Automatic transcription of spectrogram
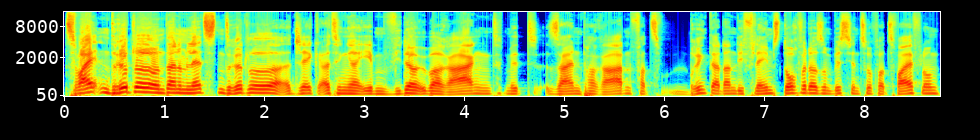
zweiten Drittel und dann im letzten Drittel. Jake Oettinger eben wieder überragend mit seinen Paraden. Bringt er dann die Flames doch wieder so ein bisschen zur Verzweiflung.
